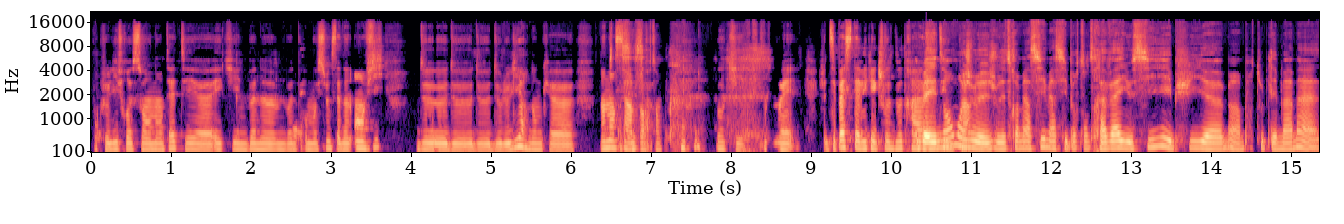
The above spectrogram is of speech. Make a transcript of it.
pour que le livre soit en en-tête et, euh, et qu'il y ait une bonne une bonne promotion, que ça donne envie de, de, de, le lire. Donc, euh, non, non, c'est important. ok. Ouais. Je ne sais pas si tu avais quelque chose d'autre à ben Non, moi, je, je, voulais te remercier. Merci pour ton travail aussi. Et puis, euh, ben, pour toutes les mamas.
